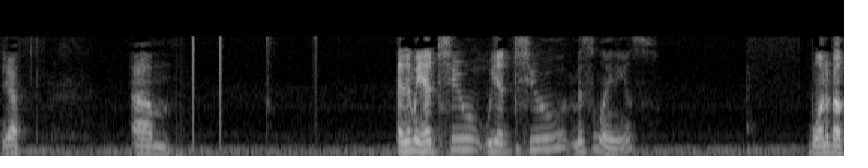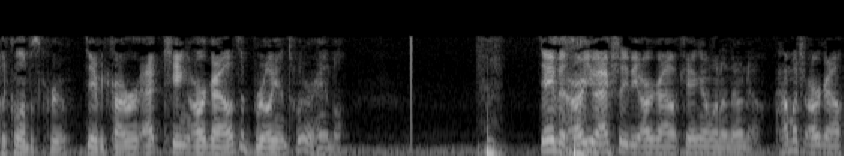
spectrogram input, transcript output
Yeah. Um, and then we had two. We had two miscellaneous. One about the Columbus Crew, David Carver at King Argyle. It's a brilliant Twitter handle. David, are you actually the Argyle King? I want to know now. How much Argyle?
